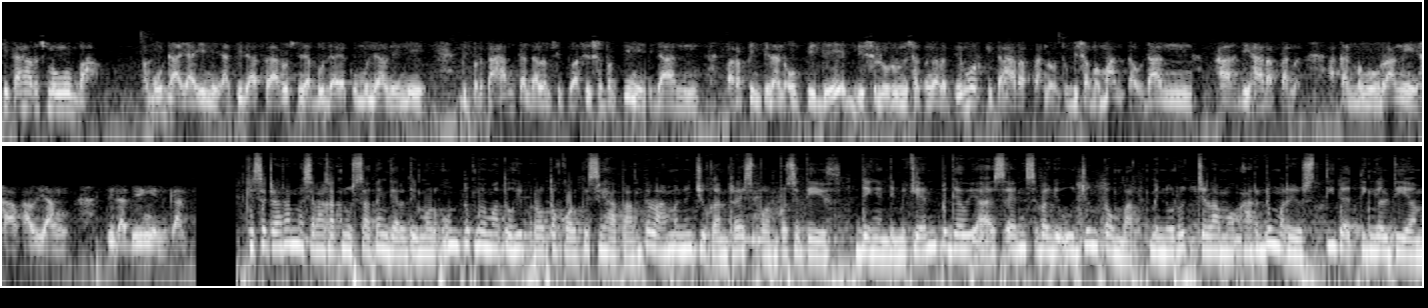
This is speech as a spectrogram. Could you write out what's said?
kita harus mengubah budaya ini ya tidak seharusnya budaya komunal ini dipertahankan dalam situasi seperti ini dan para pimpinan OPD di seluruh Nusa Tenggara Timur kita harapkan untuk bisa memantau dan ah, diharapkan akan mengurangi hal-hal yang tidak diinginkan. Kesadaran masyarakat Nusa Tenggara Timur untuk mematuhi protokol kesehatan telah menunjukkan respon positif. Dengan demikian, pegawai ASN sebagai ujung tombak menurut Jelamo Ardu Marius tidak tinggal diam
